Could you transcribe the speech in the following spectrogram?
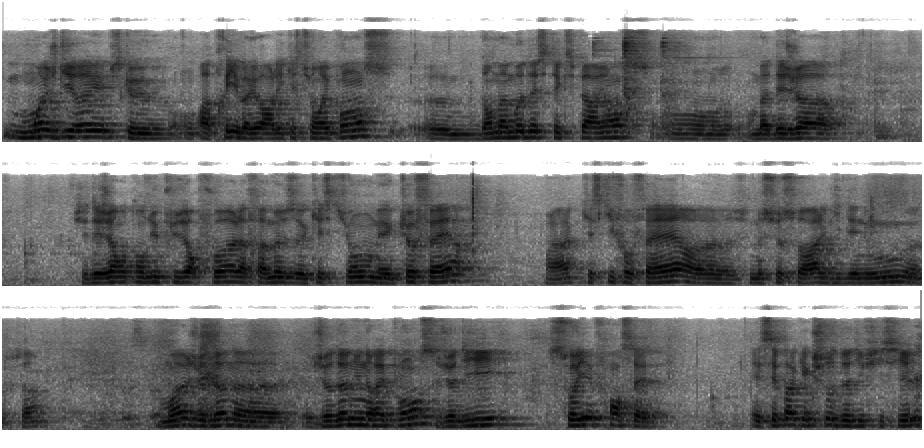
moi, je dirais, puisque après il va y avoir les questions-réponses. Euh, dans ma modeste expérience, on, m'a déjà, j'ai déjà entendu plusieurs fois la fameuse question mais que faire? Qu'est-ce qu'il faut faire? Monsieur Soral, guidez-nous, tout ça. Moi, je donne, je donne une réponse. Je dis soyez français. Et c'est pas quelque chose de difficile.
